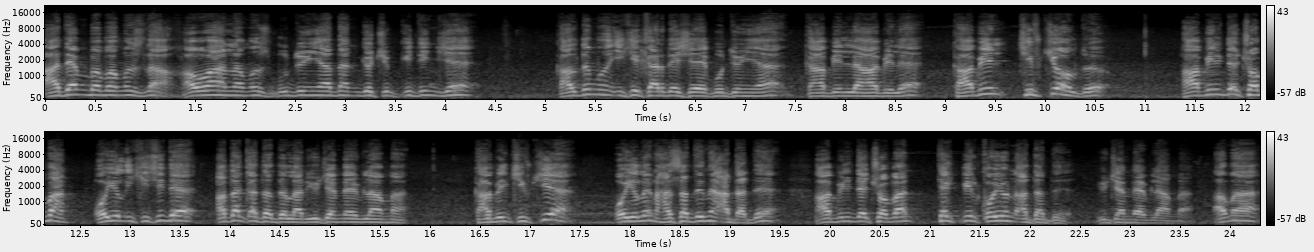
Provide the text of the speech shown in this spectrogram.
Adem babamızla Havva anamız bu dünyadan göçüp gidince Kaldı mı iki kardeşe bu dünya Kabil'le Habil'e? Kabil çiftçi oldu. Habil de çoban. O yıl ikisi de adak adadılar Yüce Mevlam'a. Kabil çiftçi ya. O yılın hasadını adadı. Habil de çoban tek bir koyun adadı Yüce Mevlam'a. Ama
